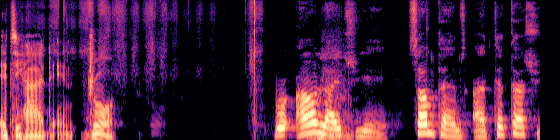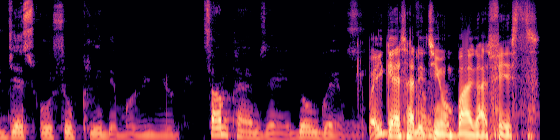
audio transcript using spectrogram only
Etihad and draw? Bro, I don't lie to you. Sometimes Arteta should just also play the Mourinho. Sometimes eh, don't go win. But you guys had it in your bag at first.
